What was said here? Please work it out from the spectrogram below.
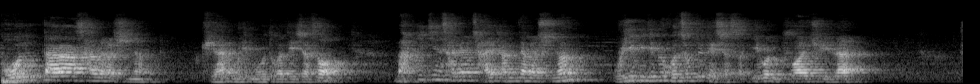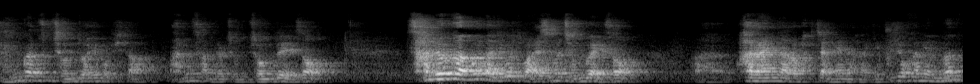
본 따라 살아갈 수 있는 귀한 우리 모두가 되셔서 맡기진 사명 잘 감당할 수 있는 우리 믿음의 권속도 되셔서 이번 부활주일날 누군가 좀 전도해 봅시다. 많은 사람들을 좀 전도해서 사명감을 가지고 말씀을 전도해서 아, 하나님 나라 확장해 나가기 부족함이 없는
